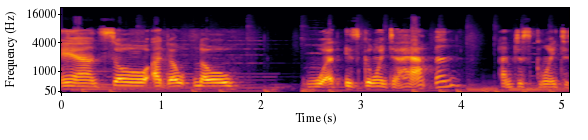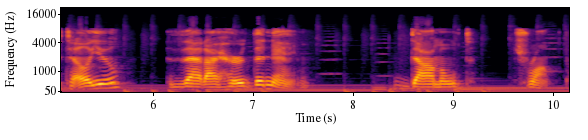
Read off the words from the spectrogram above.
And so I don't know what is going to happen. I'm just going to tell you that I heard the name Donald Trump.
